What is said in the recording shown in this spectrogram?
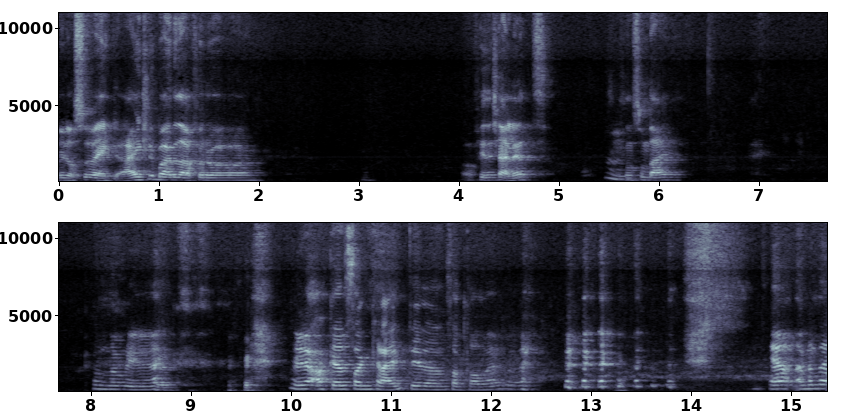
vil også egentlig, er egentlig bare der for å, å finne kjærlighet. Mm. Sånn som deg. Men da blir det, blir det akkurat sånn kleint i den samtalen her. Ja, nei, men det,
